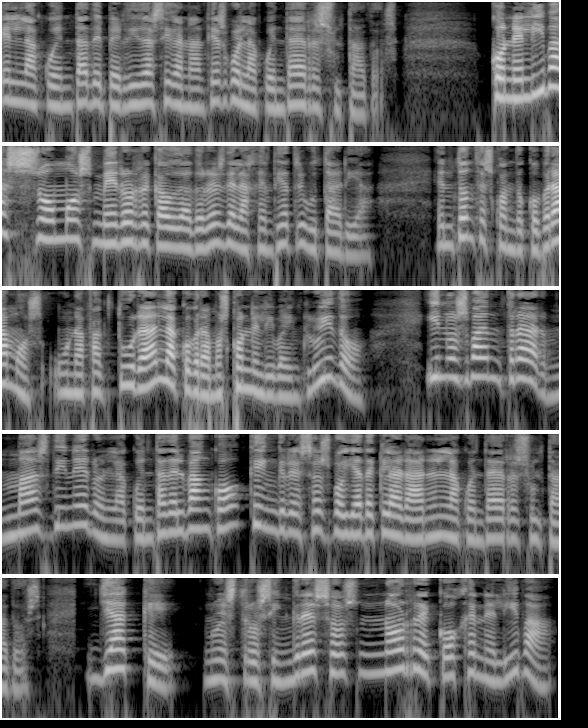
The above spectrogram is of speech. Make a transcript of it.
en la cuenta de pérdidas y ganancias o en la cuenta de resultados. Con el IVA somos meros recaudadores de la agencia tributaria. Entonces, cuando cobramos una factura, la cobramos con el IVA incluido. Y nos va a entrar más dinero en la cuenta del banco que ingresos voy a declarar en la cuenta de resultados, ya que nuestros ingresos no recogen el IVA,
